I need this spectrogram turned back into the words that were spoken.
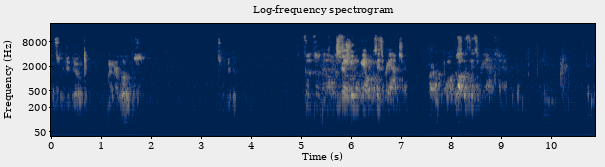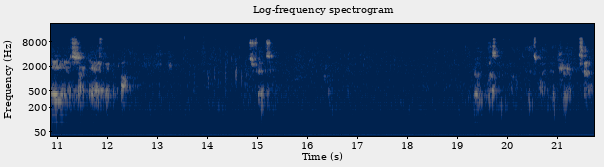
That's what you do, win or lose. That's what you do. so, so that's what you yeah, what was his reaction? What What was his reaction? He gave me a sarcastic apology. Which fits him. It really wasn't an apology, that's why I didn't really accept it.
